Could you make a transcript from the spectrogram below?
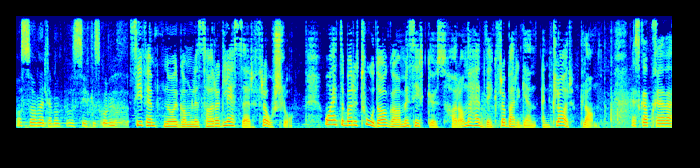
og så meldte jeg meg på sirkusskolen. Sier 15 år gamle Sara Gleser fra Oslo. Og etter bare to dager med sirkus har Anne Hedvig fra Bergen en klar plan. Jeg skal prøve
